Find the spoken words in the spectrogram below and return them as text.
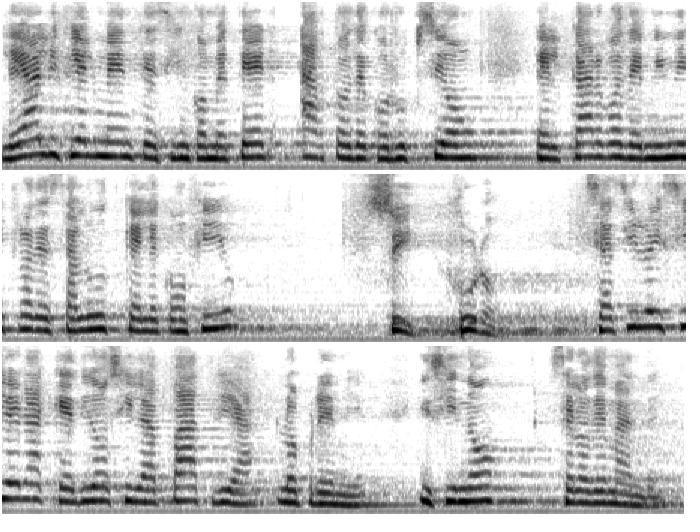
leal y fielmente, sin cometer actos de corrupción, el cargo de ministro de Salud que le confío? Sí, juro. Si así lo hiciera, que Dios y la patria lo premien, y si no, se lo demanden.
